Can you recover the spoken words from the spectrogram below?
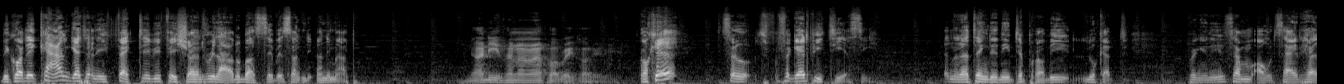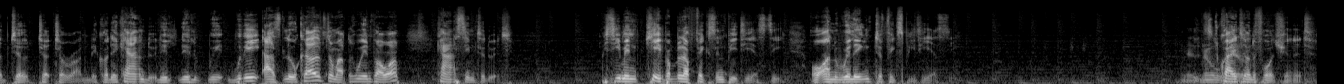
because they can't get an effective, efficient, reliable bus service on the, on the map. Not even on a public holiday. Okay? So forget PTSC. Another thing they need to probably look at bringing in some outside help to, to, to run because they can't do they, they, we, we as locals, no matter who in power, can't seem to do it. We seem incapable of fixing PTSC or unwilling to fix PTSC. There's It's no quite will. unfortunate.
